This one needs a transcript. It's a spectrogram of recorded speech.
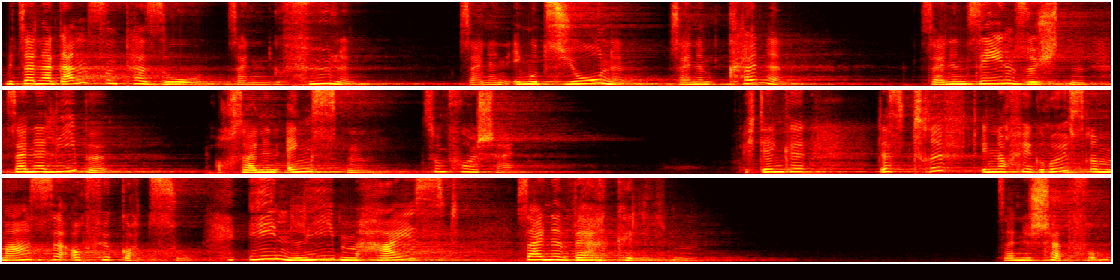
mit seiner ganzen Person, seinen Gefühlen, seinen Emotionen, seinem Können, seinen Sehnsüchten, seiner Liebe, auch seinen Ängsten zum Vorschein. Ich denke, das trifft in noch viel größerem Maße auch für Gott zu. Ihn lieben heißt seine Werke lieben, seine Schöpfung.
